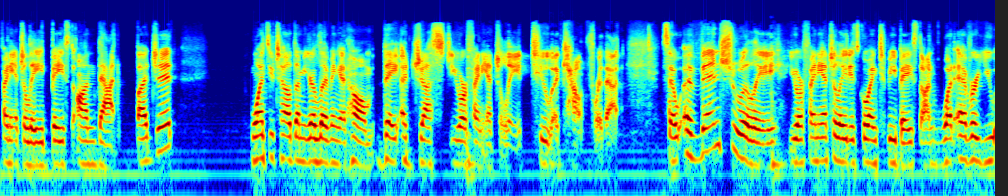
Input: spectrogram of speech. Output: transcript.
financial aid based on that budget once you tell them you're living at home, they adjust your financial aid to account for that. So eventually, your financial aid is going to be based on whatever you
